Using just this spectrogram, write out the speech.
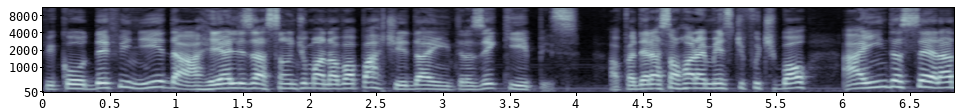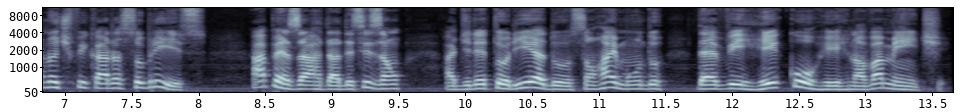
ficou definida a realização de uma nova partida entre as equipes. A Federação Roraimense de Futebol ainda será notificada sobre isso. Apesar da decisão, a diretoria do São Raimundo deve recorrer novamente.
